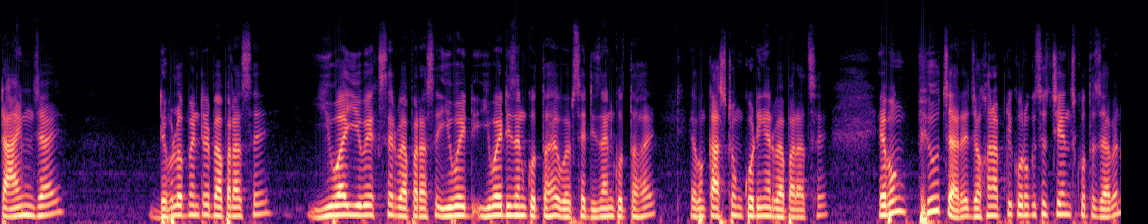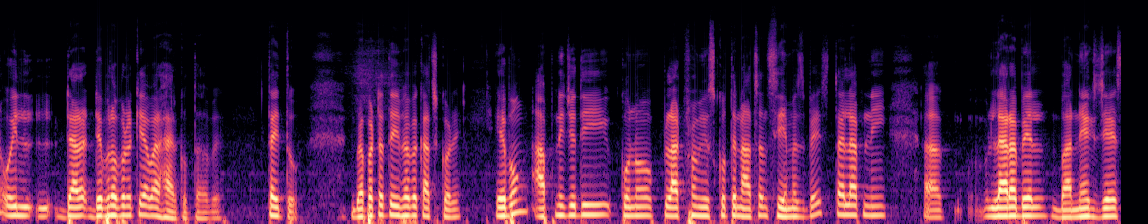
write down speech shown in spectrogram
টাইম যায়। ডেভেলপমেন্টের ব্যাপার আছে ইউআই ইউএক্সের ব্যাপার আছে ইউআই ইউআই ডিজাইন করতে হয় ওয়েবসাইট ডিজাইন করতে হয় এবং কাস্টম কোডিংয়ের ব্যাপার আছে। এবং ফিউচারে যখন আপনি কোনো কিছু চেঞ্জ করতে যাবেন, ওই ডেভেলপারকে আবার হায়ার করতে হবে। তাই তো? ব্যাপারটা তো এইভাবে কাজ করে। এবং আপনি যদি কোনো প্ল্যাটফর্ম ইউজ করতে না চান সিএমএস বেস তাহলে আপনি ল্যারাবেল বা নেক্সট জেস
